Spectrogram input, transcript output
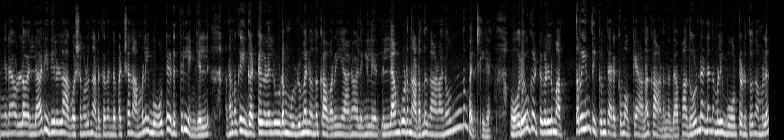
ഇങ്ങനെ ഉള്ള എല്ലാ രീതിയിലുള്ള ആഘോഷങ്ങളും നടക്കുന്നുണ്ട്. പക്ഷെ നമ്മൾ ഈ ബോട്ട് എടുത്തില്ലെങ്കിൽ നമുക്ക് ഈ ഘട്ടുകളിലൂടെ മുഴുവൻ ഒന്ന് കവർ ചെയ്യാനോ അല്ലെങ്കിൽ എല്ലാം കൂടെ നടന്നു കാണാനോ ഒന്നും പറ്റില്ല. ഓരോ ഘട്ടുകളിലും അത്രയും തിക്കും തിരക്കും ഒക്കെയാണ് കാണുന്നത്. അപ്പോൾ അതുകൊണ്ട് തന്നെ നമ്മൾ ഈ ബോട്ട് എടുത്തു. നമ്മൾ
